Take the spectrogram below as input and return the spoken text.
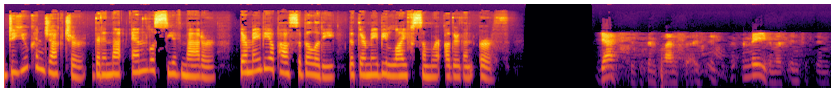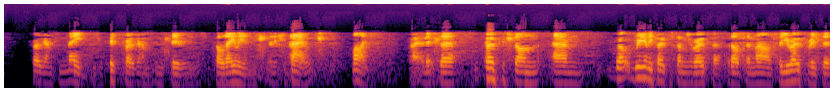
do you conjecture that in that endless sea of matter there may be a possibility that there may be life somewhere other than Earth? Yes, is the simple answer. It's, it's, for me, the most program to make is the fifth program in the series. Called Aliens, and it's about life, right? And it's uh, focused on um, well, really focused on Europa, but also Mars. So Europa is the,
